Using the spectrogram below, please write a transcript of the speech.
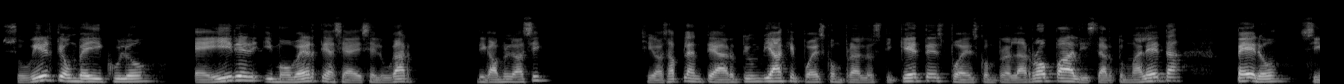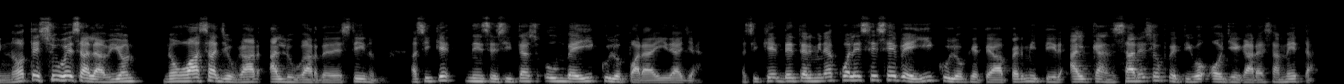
subirte a un vehículo e ir y moverte hacia ese lugar, digámoslo así. Si vas a plantearte un viaje, puedes comprar los tiquetes, puedes comprar la ropa, alistar tu maleta, pero si no te subes al avión, no vas a llegar al lugar de destino. Así que necesitas un vehículo para ir allá. Así que determina cuál es ese vehículo que te va a permitir alcanzar ese objetivo o llegar a esa meta.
